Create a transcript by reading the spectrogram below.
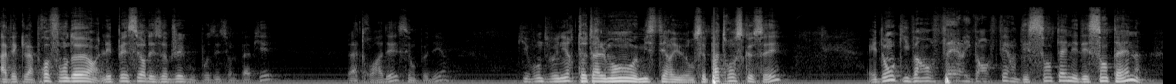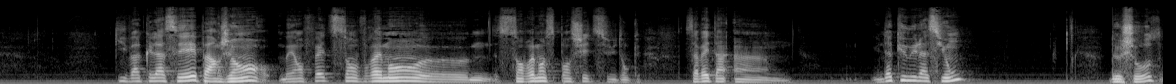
avec la profondeur, l'épaisseur des objets que vous posez sur le papier, la 3D si on peut dire, qui vont devenir totalement mystérieux. On ne sait pas trop ce que c'est. Et donc il va en faire, il va en faire des centaines et des centaines, qui va classer par genre, mais en fait sans vraiment, euh, sans vraiment se pencher dessus. Donc ça va être un une accumulation de choses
